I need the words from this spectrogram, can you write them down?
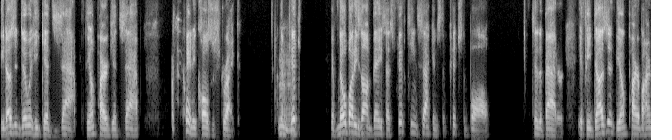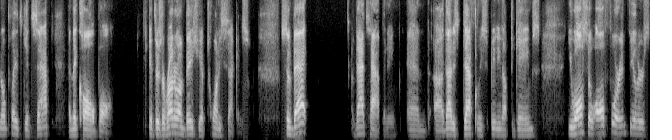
he doesn't do it, he gets zapped. The umpire gets zapped and he calls a strike. The mm-hmm. pitch, if nobody's on base, has 15 seconds to pitch the ball to the batter. If he doesn't, the umpire behind home plate gets zapped and they call a ball. If there's a runner on base, you have 20 seconds. So that that's happening and uh, that is definitely speeding up the games. You also, all four infielders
